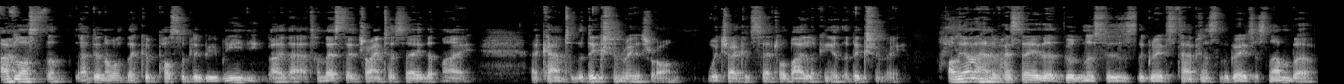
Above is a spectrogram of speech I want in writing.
I've lost them. I don't know what they could possibly be meaning by that, unless they're trying to say that my account of the dictionary is wrong, which I could settle by looking at the dictionary. On the other hand, if I say that goodness is the greatest happiness of the greatest number,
